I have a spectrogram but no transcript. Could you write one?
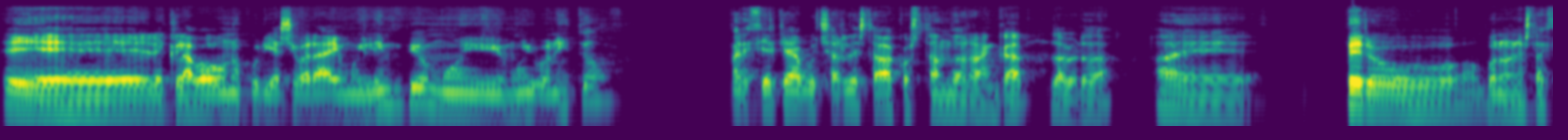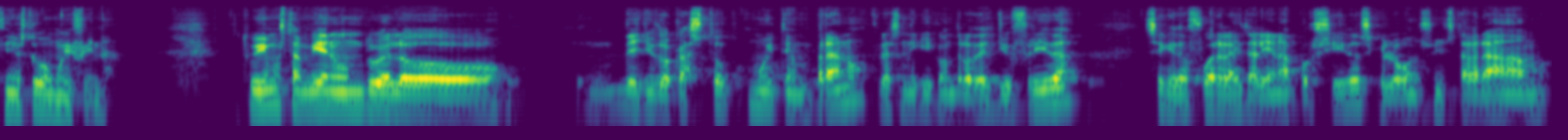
eh, le clavó un Okurias Ibarai muy limpio, muy, muy bonito. Parecía que a Buchar le estaba costando arrancar, la verdad. Eh, pero bueno, en esta acción estuvo muy fina. Tuvimos también un duelo de judo stop muy temprano, Krasniki contra de Jufrida. Se quedó fuera la italiana por Sidos, que luego en su Instagram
